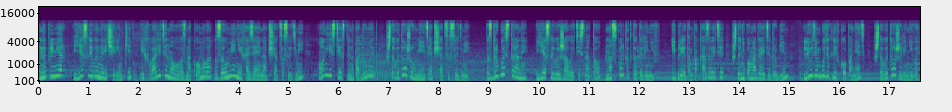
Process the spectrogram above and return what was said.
Например, если вы на вечеринке и хвалите нового знакомого за умение хозяина общаться с людьми, он, естественно, подумает, что вы тоже умеете общаться с людьми. С другой стороны, если вы жалуетесь на то, насколько кто-то ленив, и при этом показываете, что не помогаете другим, людям будет легко понять, что вы тоже ленивы.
